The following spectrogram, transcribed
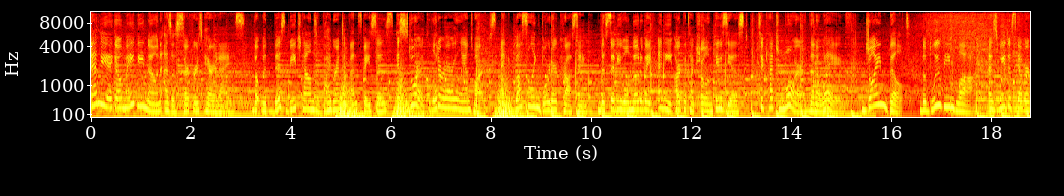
San Diego may be known as a surfer's paradise, but with this beach town's vibrant event spaces, historic literary landmarks, and bustling border crossing, the city will motivate any architectural enthusiast to catch more than a wave. Join Built, the Bluebeam blog, as we discover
